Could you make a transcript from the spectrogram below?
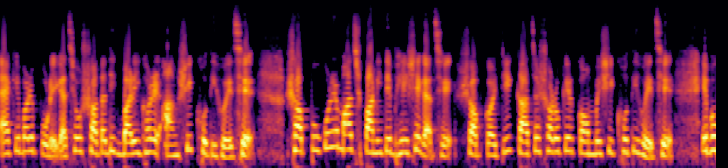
একেবারে পড়ে গেছে ও শতাধিক বাড়িঘরের আংশিক ক্ষতি হয়েছে। সব পুকুরের মাছ পানিতে ভেসে গেছে। সব কয়টি কাঁচা সড়কের কম বেশি ক্ষতি হয়েছে এবং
